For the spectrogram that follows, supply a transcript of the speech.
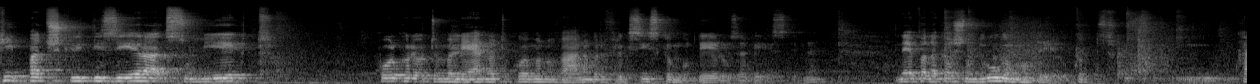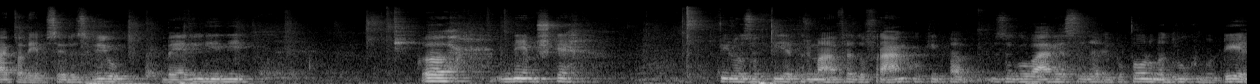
ki pač kritizira subjekt, kolikor je utemeljen na tako imenovanem refleksijskem modelu zavesti. Ne. ne pa na kakšnem drugem modelu, kot kaj pa vem, se je razvil v eni liniji uh, nemške filozofije pri Manfredu Franku, ki pa zagovarja seveda en popolnoma drug model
